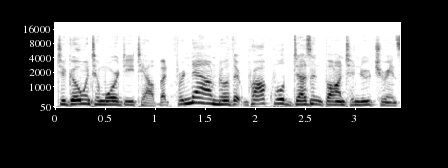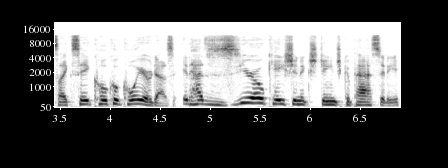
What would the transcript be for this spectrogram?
to go into more detail. But for now, know that Rockwool doesn't bond to nutrients like, say, Coco Coir does. It has zero cation exchange capacity,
